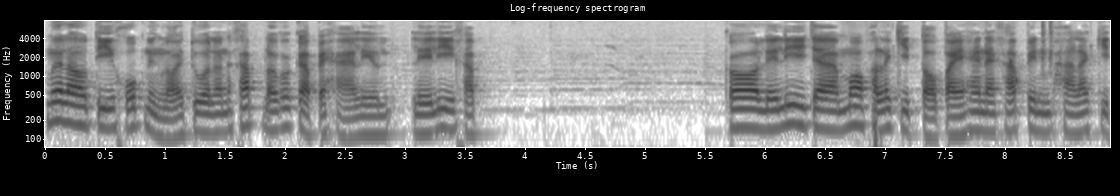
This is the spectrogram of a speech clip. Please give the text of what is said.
เมื่อเราตีครบ 100 ตัวแล้วนะครับ เราก็กลับไปหาเลลี่ครับ ก็เลลี่จะมอบภารกิจต่อไปให้นะครับ เป็นภารกิจ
